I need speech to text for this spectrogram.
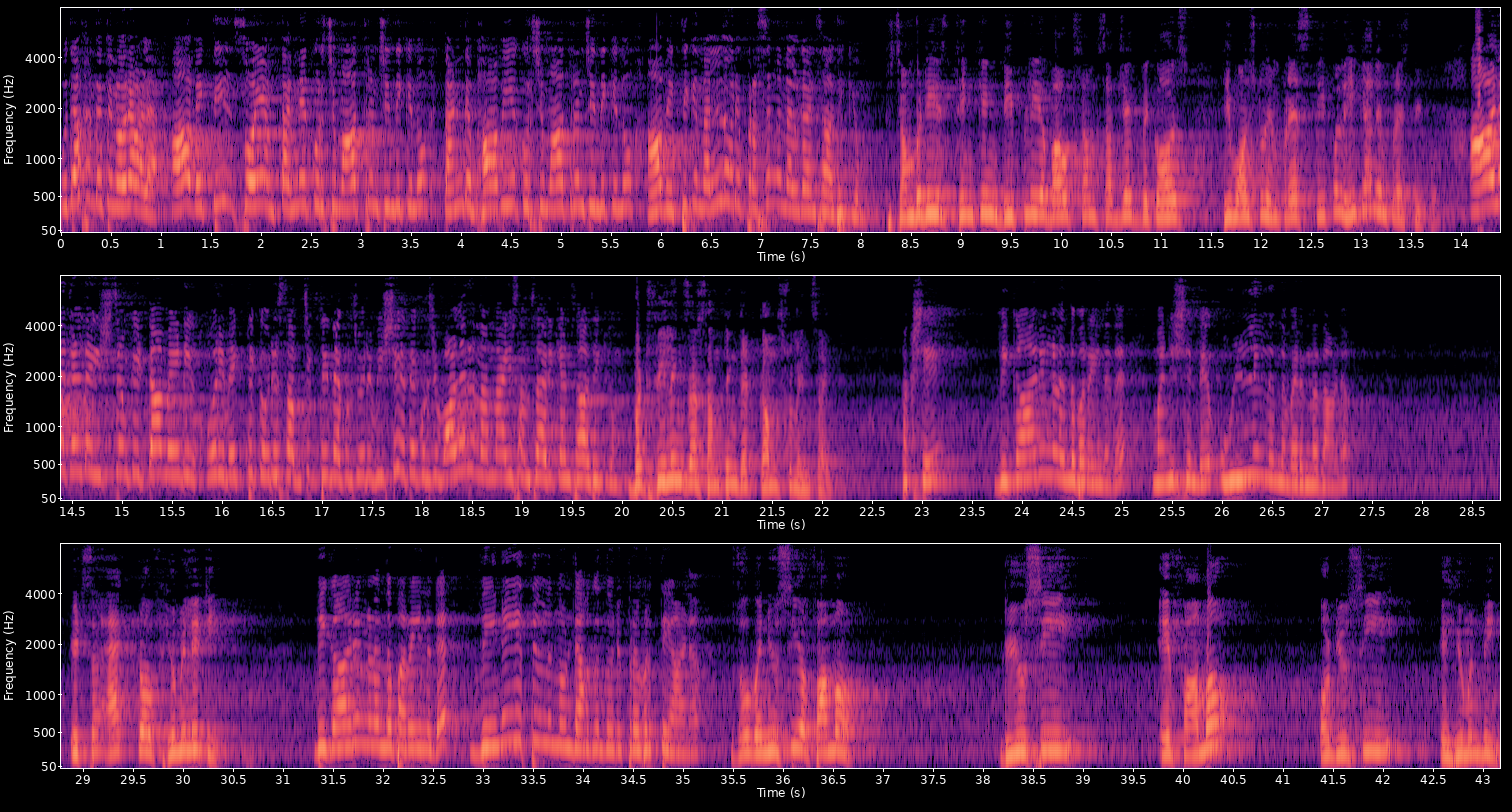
ഉദാഹരണത്തിന് ഒരാൾ ആ വ്യക്തി സ്വയം തന്നെ കുറിച്ച് മാത്രം ചിന്തിക്കുന്നു തന്റെ ഭാവിയെ കുറിച്ച് മാത്രം ചിന്തിക്കുന്നു ആ വ്യക്തിക്ക് നല്ലൊരു പ്രസംഗം നൽകാൻ സാധിക്കും Somebody is thinking deeply about some subject because he wants to impress people, he can impress people. ആളുകളുടെ ഇഷ്ടം കിട്ടാൻ വേണ്ടി ഒരു വ്യക്തിക്ക് ഒരു സബ്ജക്റ്റിനെ കുറിച്ച് ഒരു വിഷയത്തെ കുറിച്ച് വളരെ നന്നായി സംസാരിക്കാൻ സാധിക്കും But feelings are something that comes from inside. പക്ഷേ വികാരങ്ങൾ എന്ന് പറയുന്നത് മനുഷ്യന്റെ ഉള്ളിൽ നിന്ന് വരുന്നതാണ് It's an act of humility. വികാരങ്ങൾ എന്ന് പറയുന്നത് വിനയത്തിൽ നിന്നുണ്ടാകുന്ന ഒരു പ്രവൃത്തിയാണ് So when you see a farmer, do you see a farmer or do you see a human being?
